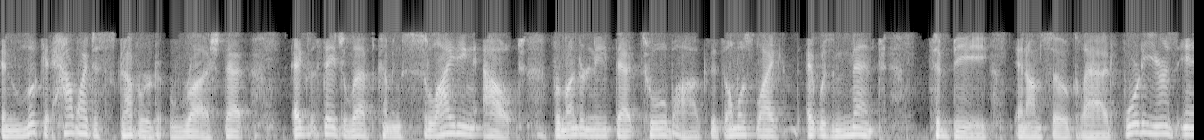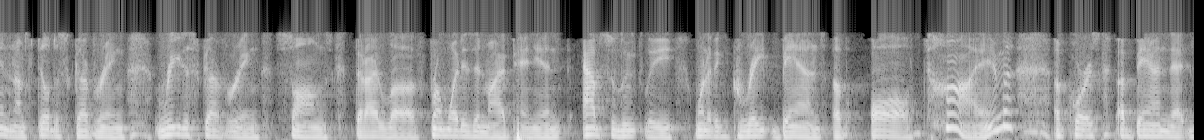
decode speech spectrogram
and look at how I discovered Rush that exit stage left coming sliding out from underneath that toolbox it's almost like it was meant to be. And I'm so glad. 40 years in, and I'm still discovering, rediscovering songs that I love from what is, in my opinion, absolutely one of the great bands of all time. Of course, a band that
